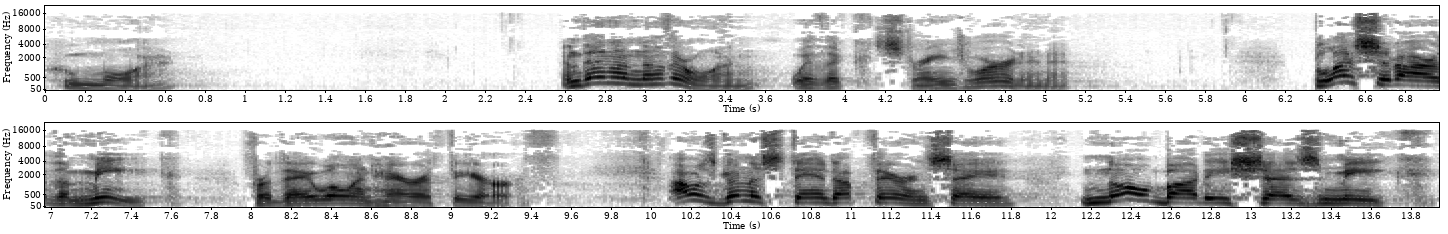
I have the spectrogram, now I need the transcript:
who mourn. And then another one with a strange word in it. Blessed are the meek, for they will inherit the earth. I was going to stand up there and say, nobody says meek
